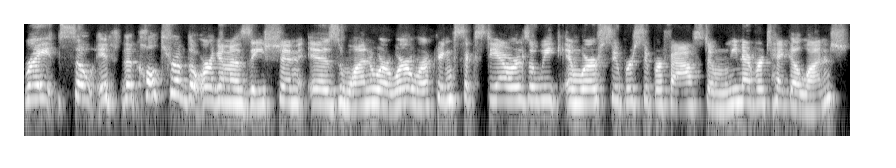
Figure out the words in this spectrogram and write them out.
Right? So if the culture of the organization is one where we're working 60 hours a week and we're super, super fast and we never take a lunch,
